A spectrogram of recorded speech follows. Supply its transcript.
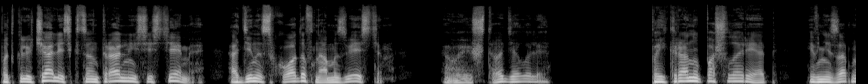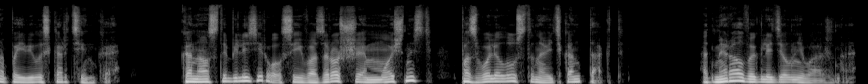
подключались к центральной системе. Один из входов нам известен. Вы что делали?» По экрану пошла рябь, и внезапно появилась картинка. Канал стабилизировался, и возросшая мощность позволила установить контакт. Адмирал выглядел неважно.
